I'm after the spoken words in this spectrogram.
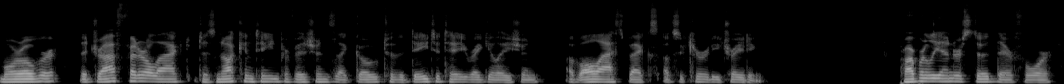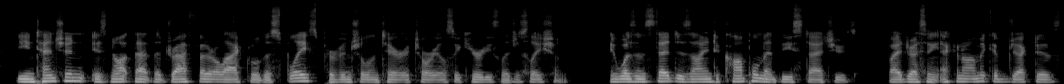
Moreover, the Draft Federal Act does not contain provisions that go to the day to day regulation of all aspects of security trading. Properly understood, therefore, the intention is not that the Draft Federal Act will displace provincial and territorial securities legislation. It was instead designed to complement these statutes by addressing economic objectives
